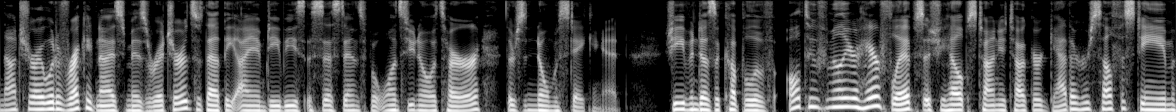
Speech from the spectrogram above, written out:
Not sure I would have recognized Ms. Richards without the IMDb's assistance, but once you know it's her, there's no mistaking it. She even does a couple of all too familiar hair flips as she helps Tanya Tucker gather her self esteem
